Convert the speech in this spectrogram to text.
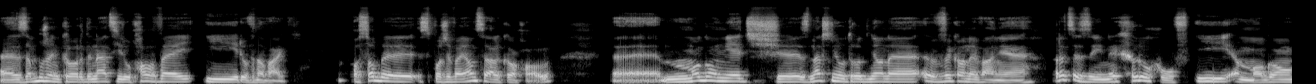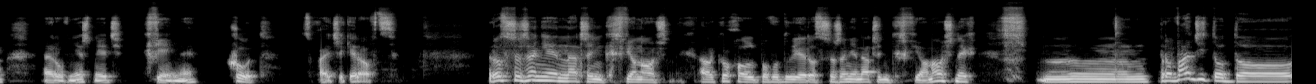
e, zaburzeń koordynacji ruchowej i równowagi. Osoby spożywające alkohol e, mogą mieć e, znacznie utrudnione wykonywanie precyzyjnych ruchów i mogą również mieć chwiejny chód. Słuchajcie, kierowcy. Rozszerzenie naczyń krwionośnych. Alkohol powoduje rozszerzenie naczyń krwionośnych. Mm, Prowadzi to do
